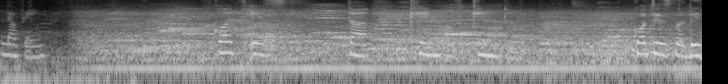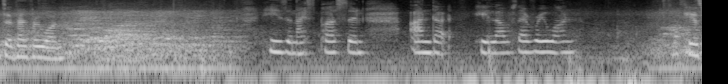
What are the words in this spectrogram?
loving. God is the King of Kingdom. God is the leader of everyone. He's a nice person and that he loves everyone. He has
